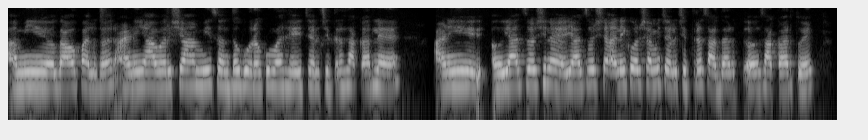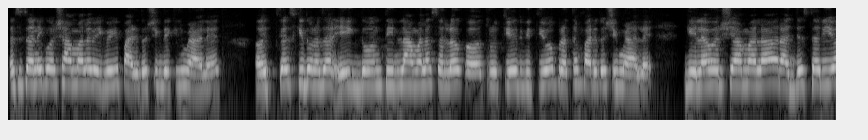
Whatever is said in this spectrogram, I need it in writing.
आम्ही गाव पालघर आणि यावर्षी आम्ही संत गोरकुमार हे चलचित्र साकारले आहे. आणि याच वर्षी नाही याच वर्षी अनेक वर्ष आम्ही चलचित्र सादर साकारतोय. तसेच अनेक वर्ष आम्हाला वेगवेगळे पारितोषिक देखील मिळाले आहेत. इतकंच की दोन हजार एक दोन तीनला आम्हाला सलग तृतीय द्वितीय प्रथम पारितोषिक मिळाले. गेल्या वर्षी आम्हाला राज्यस्तरीय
